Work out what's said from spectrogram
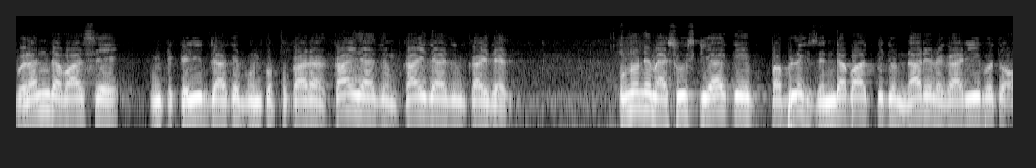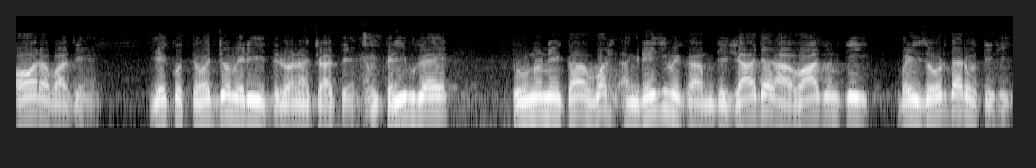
बुलंद आवाज़ से उनके करीब जाकर उनको पुकारा, कायद आज़म कायद आज़म कायद आज़म। उन्होंने महसूस किया कि पब्लिक जिंदाबाद के जो नारे लगा रही है, वो तो और आवाज़ें हैं। ये को तवज्जो मेरी दिलवाना चाहते हैं। हम करीब गए तो उन्होंने कहा, वर्ष अंग्रेज़ी में कहा, मुझे याद है आवाज़ उनकी बड़ी ज़ोरदार होती थी।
